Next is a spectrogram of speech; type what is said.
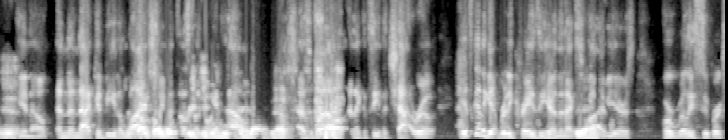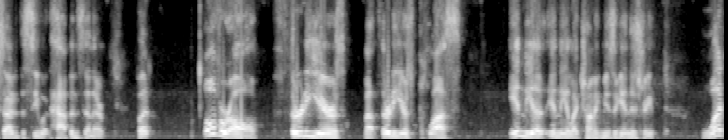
Yeah. You know, and then that could be the live stream that's also going out as well. and I can see the chat room. It's going to get pretty crazy here in the next yeah. five years. We're really super excited to see what happens down there. But overall, 30 years, about 30 years plus in the in the electronic music industry, what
